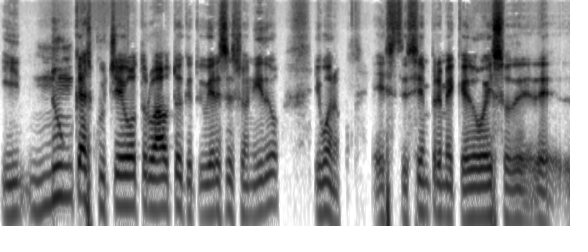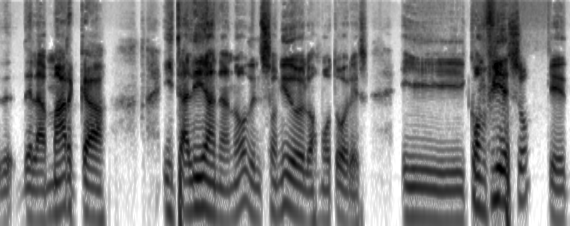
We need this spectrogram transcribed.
y nunca escuché otro auto que tuviera ese sonido. Y bueno, este, siempre me quedó eso de, de, de la marca italiana, ¿no? Del sonido de los motores. Y confieso que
